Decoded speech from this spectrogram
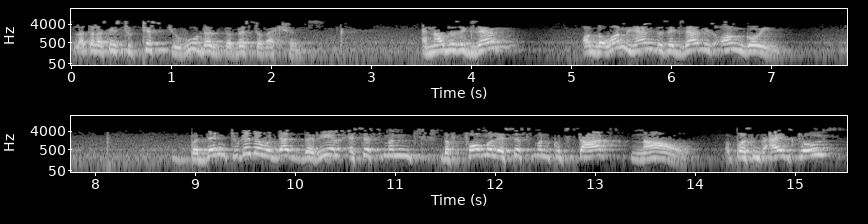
Allah Ta'ala says to test you, who does the best of actions. And now this exam, on the one hand, this exam is ongoing. But then together with that, the real assessment, the formal assessment could start now. A person's eyes closed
